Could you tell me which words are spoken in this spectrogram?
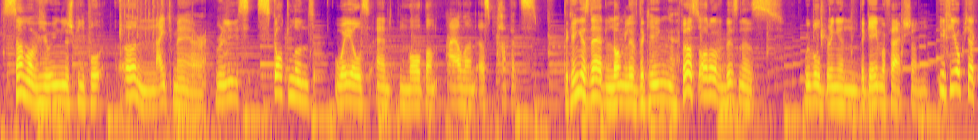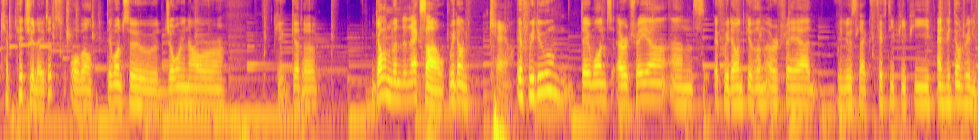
some of you English people a nightmare. Release Scotland Wales and Northern Ireland as puppets. The king is dead, long live the king. First order of business. We will bring in the gamer faction. Ethiopia capitulated, or well, they want to join our... get a government in exile. We don't care. If we do, they want Eritrea, and if we don't give them Eritrea, we lose like 50 PP, and we don't really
